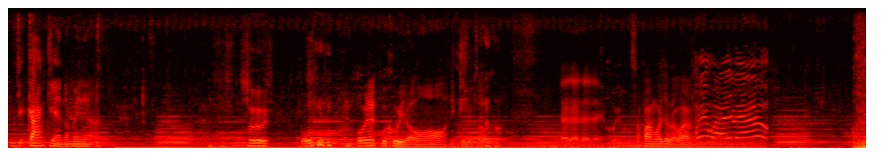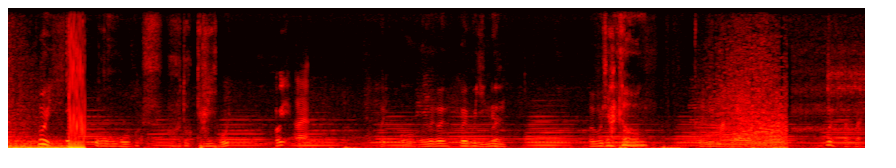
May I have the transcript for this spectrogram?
มึงจะกางแขนทำไมเนี่ยเฮ้ยโอ้โหนั่นคุยคุยๆเหรออ๋อนี่คุยกับเขาได้ได้ได้ได้คุยคุยสภาพมันก็จะแบบว่าไม่ไหวแล้วเฮ้ยโอ้โหตกใจอุ้ย อุ้ยอะไรอะเฮ้ยโอ้เฮ้ยเฮ้ยเฮ้ยผู้หญิงหนึ่งเฮ้ยผู้ชายสองคืนนี้มันเลยอุ้ยไปไปเฮ้ยเฮ้ยเฮ้ย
